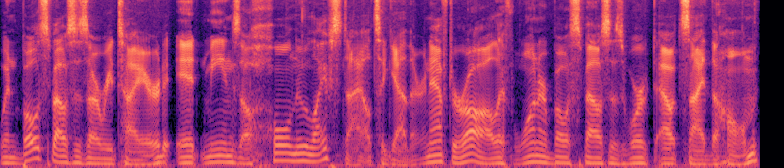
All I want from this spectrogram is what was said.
When both spouses are retired, it means a whole new lifestyle together. And after all, if one or both spouses worked outside the home,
